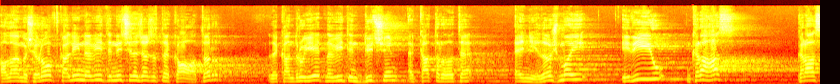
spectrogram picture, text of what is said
Allahu e mëshiroft, ka lind në vitin 164 dhe ka ndru jetë në vitin 241 dhe është më i i riu në krahas krahas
